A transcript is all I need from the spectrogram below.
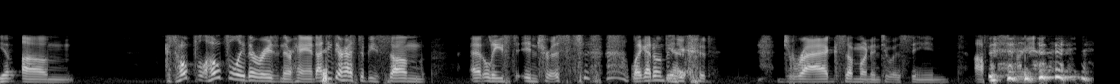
Yep. Um, because hopefully, hopefully they're raising their hand. I think there has to be some, at least, interest. like I don't think yeah. you could drag someone into a scene off the street.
